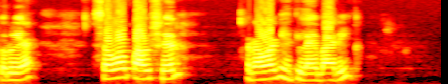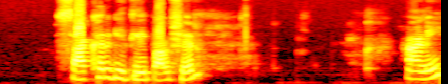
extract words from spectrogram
करूया. सव्वा पावशेर रवा घेतलाय बारीक. साखर घेतली पावशेर आणि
